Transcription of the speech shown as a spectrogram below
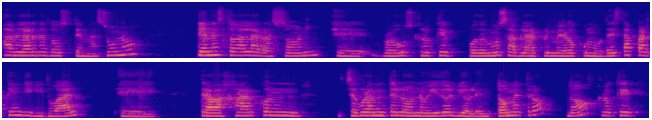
hablar de dos temas. Uno, tienes toda la razón, eh, Rose. Creo que podemos hablar primero como de esta parte individual, eh, trabajar con, seguramente lo han oído, el violentómetro, ¿no? Creo que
